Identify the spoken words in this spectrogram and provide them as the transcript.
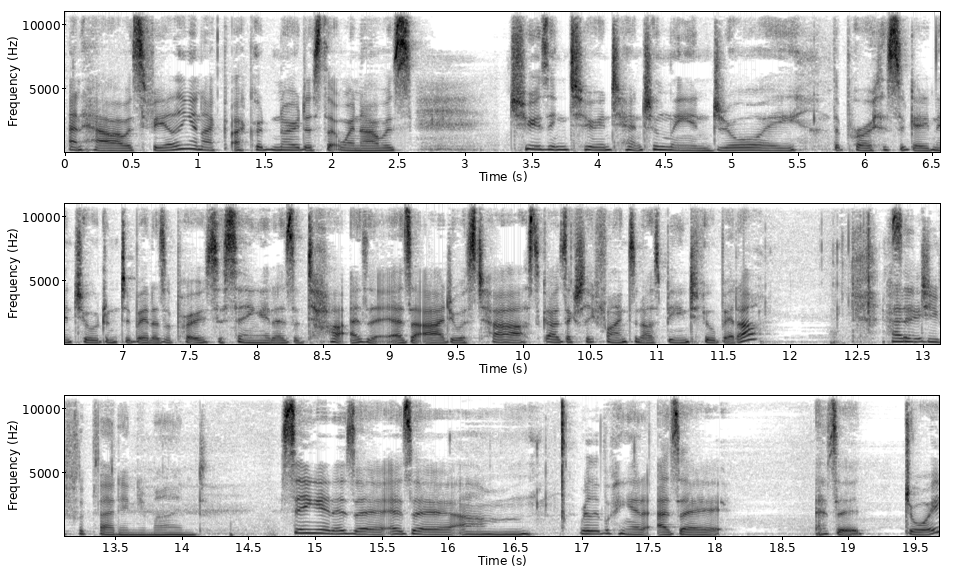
and how I was feeling and I, I could notice that when I was choosing to intentionally enjoy the process of getting the children to bed as opposed to seeing it as a ta- as a as an arduous task I was actually finding I was beginning to feel better How did you flip that in your mind? seeing it as a as a um, really looking at it as a as a joy.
